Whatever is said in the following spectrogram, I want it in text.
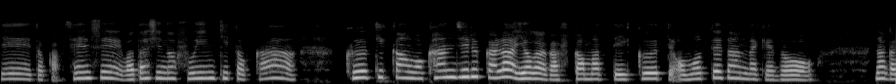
てとか先生私の雰囲気とか空気感を感じるからヨガが深まっていくって思ってたんだけどなんか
